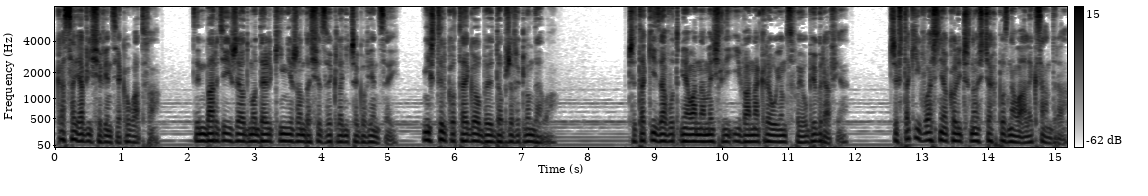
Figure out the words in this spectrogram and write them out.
Kasa jawi się więc jako łatwa. Tym bardziej, że od modelki nie żąda się zwykle niczego więcej, niż tylko tego, by dobrze wyglądała. Czy taki zawód miała na myśli Iwana kreując swoją biografię? Czy w takich właśnie okolicznościach poznała Aleksandra?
